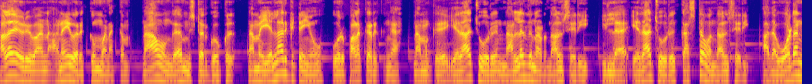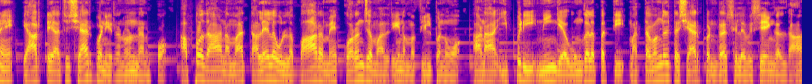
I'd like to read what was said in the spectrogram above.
ஹலோ எவ்ரிவான் அனைவருக்கும் வணக்கம். நான் உங்க மிஸ்டர் கோகுல். நம்ம எல்லார்கிட்டையும் ஒரு பழக்கம் இருக்குங்க. நமக்கு ஏதாச்சும் ஒரு நல்லது நடந்தாலும் சரி இல்ல ஏதாச்சும் ஒரு கஷ்டம் வந்தாலும் சரி அதை உடனே யார்கிட்டயாச்சும் ஷேர் பண்ணிடணும்னு நினைப்போம். அப்போதான் நம்ம தலையில உள்ள பாரமே குறைஞ்ச மாதிரி நம்ம ஃபீல் பண்ணுவோம். ஆனா இப்படி நீங்க உங்களை பத்தி மற்றவங்கள்ட்ட ஷேர் பண்ற சில விஷயங்கள் தான்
